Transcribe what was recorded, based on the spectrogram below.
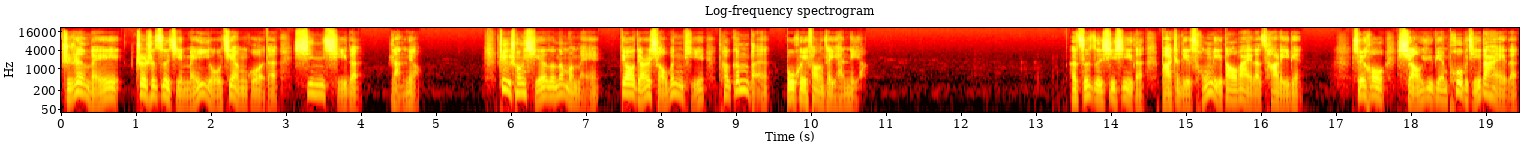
只认为这是自己没有见过的新奇的燃料。这双鞋子那么美，掉点小问题，他根本不会放在眼里啊。他仔仔细细的把这里从里到外的擦了一遍，随后小玉便迫不及待的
